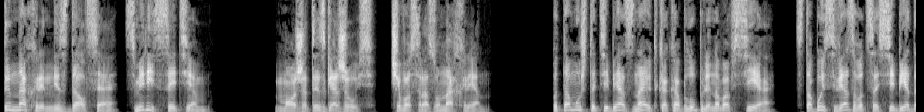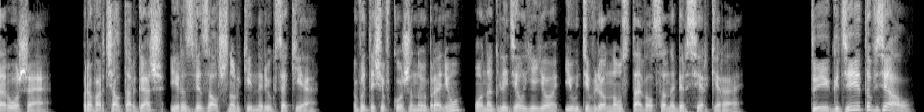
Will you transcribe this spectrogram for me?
ты нахрен не сдался. Смирись с этим. Может, и сгожусь. Чего сразу нахрен? Потому что тебя знают как облупленного все. С тобой связываться себе дороже. Проворчал торгаш и развязал шнурки на рюкзаке. Вытащив кожаную броню, он оглядел ее и удивленно уставился на берсеркера. «Ты где это взял?»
